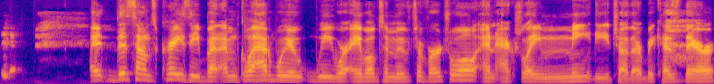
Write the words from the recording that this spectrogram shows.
it, this sounds crazy, but I'm glad we we were able to move to virtual and actually meet each other because they're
